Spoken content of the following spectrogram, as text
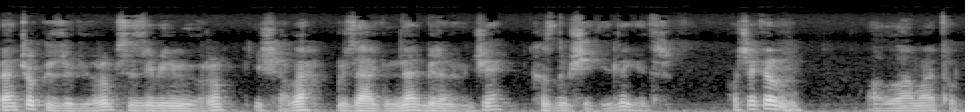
ben çok üzülüyorum. Sizi bilmiyorum. İnşallah güzel günler bir an önce hızlı bir şekilde gelir. Hoşçakalın. Allah'a emanet olun.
